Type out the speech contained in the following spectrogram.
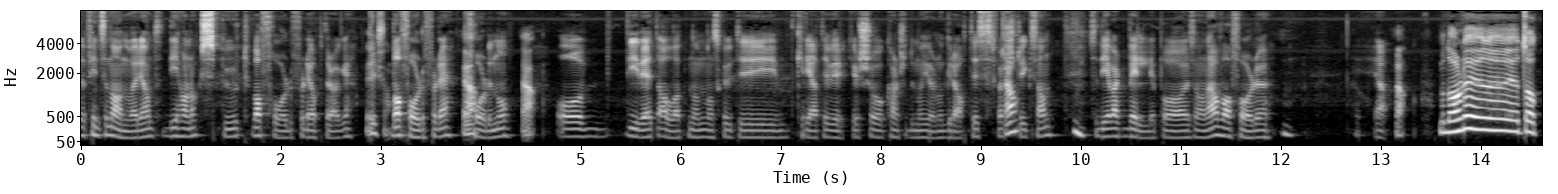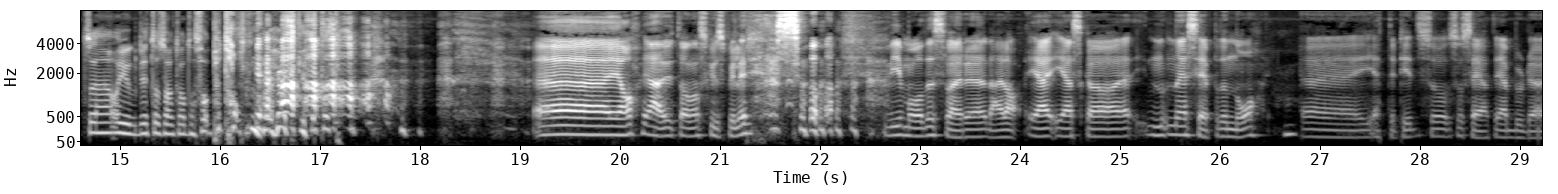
Det fins en annen variant. De har nok spurt hva får du for det oppdraget. Hva får du for det? Ja. Får du noe? Ja. Og vi vet alle at når man skal ut i kreative yrker, så kanskje du må gjøre noe gratis først. Ja. Mm. ikke sant? Så de har vært veldig på sånn Ja, hva får du? Ja. Ja. Men da har du tatt eh, og ljugd litt og sagt at du har fått betalt noe. Eh, ja, jeg er utdanna skuespiller, så vi må dessverre Nei da. Jeg, jeg skal Når jeg ser på det nå, Eh, I ettertid så, så ser jeg at jeg burde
